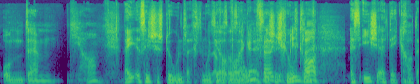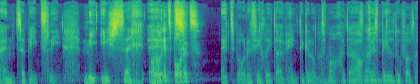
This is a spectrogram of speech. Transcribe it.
Und ähm, ja... Nein, es ist erstaunlich, muss ich auch so sagen. Es ist erstaunlich. Es ist eine Dekadenz ein bisschen. Man ist sich... Äh, oh, schau, jetzt bohrt Jetzt bohren sie ein bisschen im Hintergrund machen, da ja, ein neues Bild auf. Also,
